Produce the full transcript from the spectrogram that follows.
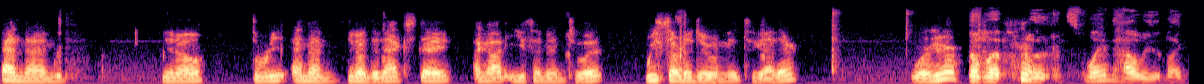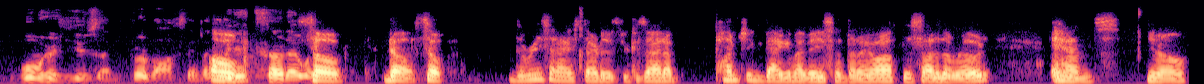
And then, you know, three, and then you know the next day I got Ethan into it. We started doing it together. We're here. No, but, but explain how we like what we were using for boxing. Like, Oh, we didn't start out with, So no, so the reason I started is because I had a punching bag in my basement that I got off the side of the road, and you know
